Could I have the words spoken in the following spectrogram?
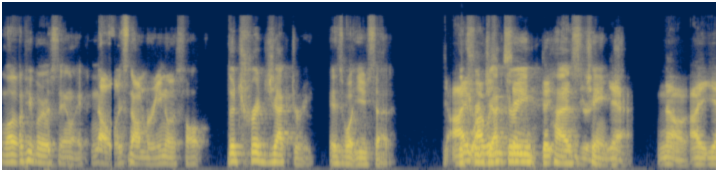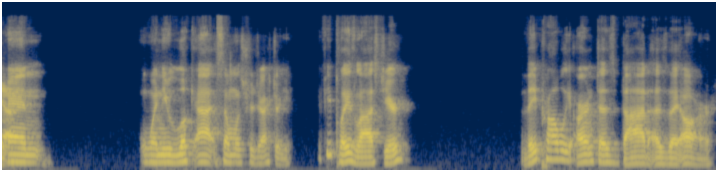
a lot of people are saying like, no, it's not Marino's fault. The trajectory is what you said. The I, trajectory I has injury. changed. Yeah. No, I yeah. And when you look at someone's trajectory, if he plays last year, they probably aren't as bad as they are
